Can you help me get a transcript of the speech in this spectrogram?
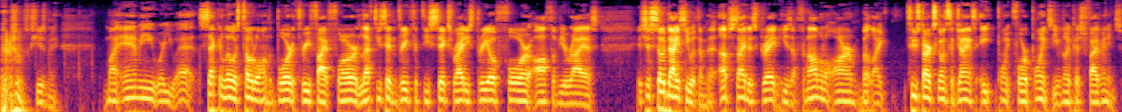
Excuse me. Miami, where you at? Second lowest total on the board at 354. Lefties hitting 356, righties 304 off of Urias. It's just so dicey with him. The upside is great. He's a phenomenal arm, but like two starts against the Giants, 8.4 points, even though he pitched five innings.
